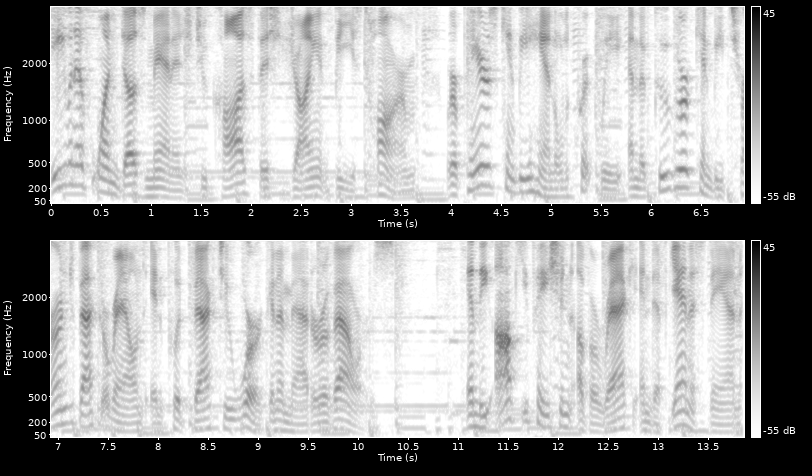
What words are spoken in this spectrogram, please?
Even if one does manage to cause this giant beast harm, repairs can be handled quickly and the Cougar can be turned back around and put back to work in a matter of hours. In the occupation of Iraq and Afghanistan,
